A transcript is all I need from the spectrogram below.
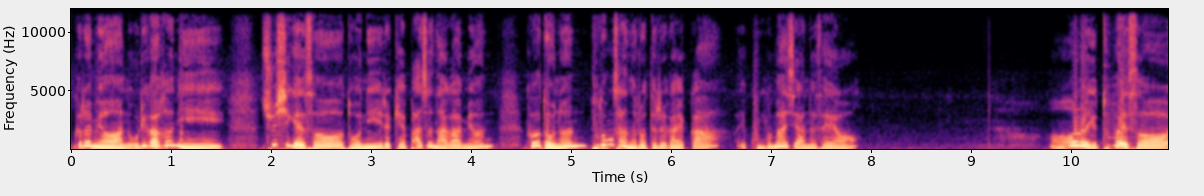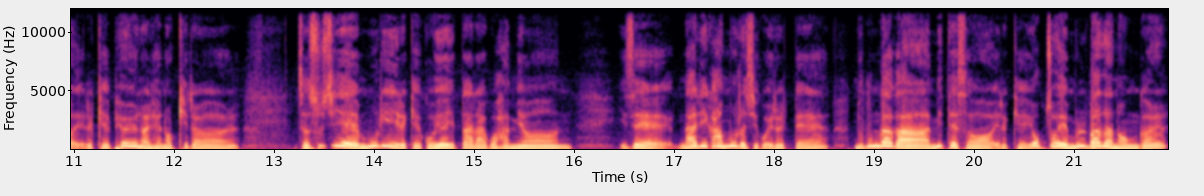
그러면 우리가 흔히 주식에서 돈이 이렇게 빠져나가면 그 돈은 부동산으로 들어갈까 궁금하지 않으세요? 어, 어느 유튜브에서 이렇게 표현을 해놓기를 저수지에 물이 이렇게 고여 있다라고 하면 이제 날이 가물어지고 이럴 때 누군가가 밑에서 이렇게 욕조에 물 받아 놓은 걸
